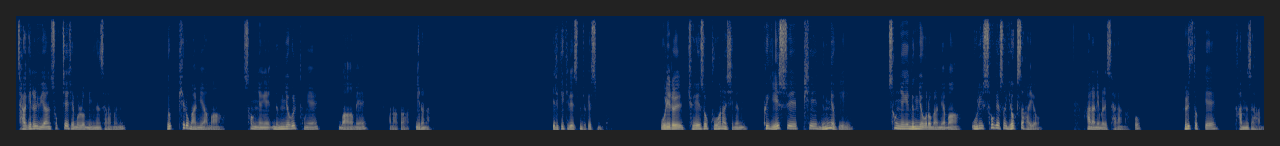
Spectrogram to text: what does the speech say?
자기를 위한 속죄 제물로 믿는 사람은 그 피로 말미암아 성령의 능력을 통해 마음의 변화가 일어납니다. 이렇게 기도했으면 좋겠습니다. 우리를 죄에서 구원하시는 그 예수의 피의 능력이 성령의 능력으로 말미암아 우리 속에서 역사하여 하나님을 사랑하고 그리스도께 감사하며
